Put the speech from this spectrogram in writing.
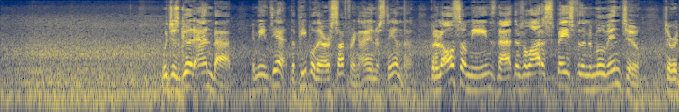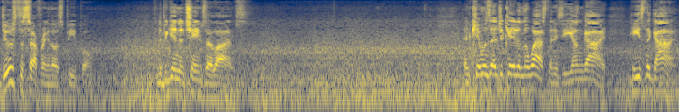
which is good and bad. It means, yeah, the people there are suffering. I understand that. But it also means that there's a lot of space for them to move into to reduce the suffering of those people and to begin to change their lives. And Kim was educated in the West, and he's a young guy. He's the guy.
